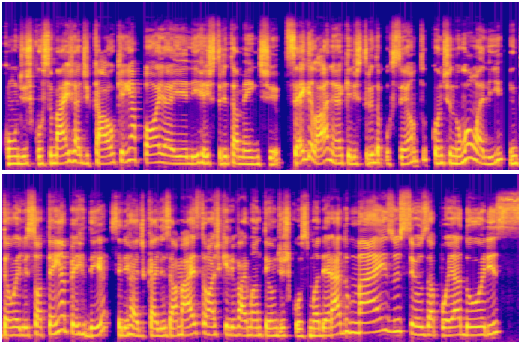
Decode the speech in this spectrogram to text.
com um discurso mais radical. Quem apoia ele restritamente segue lá, né, aqueles 30%, continuam ali. Então ele só tem a perder se ele radicalizar mais. Então acho que ele vai manter um discurso moderado, mas os seus apoiadores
